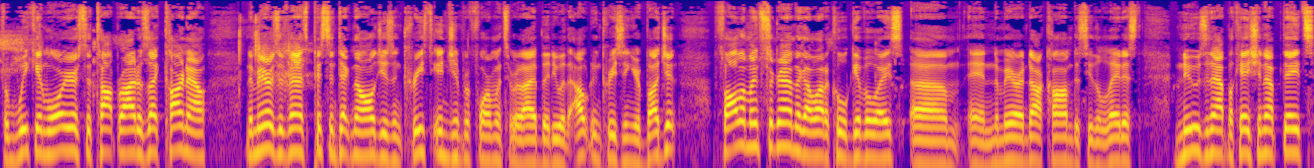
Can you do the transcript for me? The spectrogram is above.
from weekend warriors to top riders like Karnow. Namura's advanced piston technology has increased engine performance and reliability without increasing your budget. Follow them on Instagram. They got a lot of cool giveaways. Um, and Namura.com to see the latest news and application updates.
